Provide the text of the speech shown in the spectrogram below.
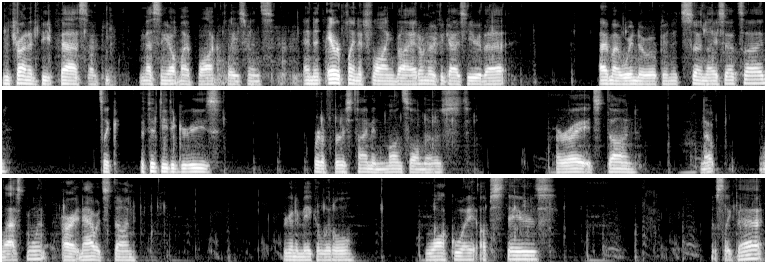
I'm trying to beat fast, so I keep messing up my block placements. And an airplane is flying by. I don't know if you guys hear that. I have my window open. It's so nice outside. It's like the 50 degrees for the first time in months almost. Alright, it's done. Nope. Last one. Alright, now it's done. We're going to make a little walkway upstairs. Just like that.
